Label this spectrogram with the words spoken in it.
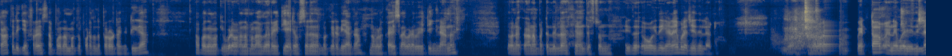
കാത്തിരിക്കുക ഫ്രണ്ട്സ് അപ്പോൾ നമുക്ക് പുറത്തുനിന്ന് പൊറോട്ട കിട്ടിയില്ല. അപ്പോൾ നമുക്ക് ഇവിടെ നമ്മൾ വെറൈറ്റി ഐറ്റംസ് നമുക്ക് റെഡിയാക്കാം നമ്മൾ കൈസ ഇവിടെ വെയിറ്റിങ്ങിലാണ് ഇവനെ കാണാൻ പറ്റുന്നില്ല. ഞാൻ ജസ്റ്റ് ഒന്ന് ഇത് ഓ ഇത് എനേബിൾ ചെയ്തില്ല കേട്ടോ. എന്താ വെട്ടാം എനേബിൾ ചെയ്തില്ല.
